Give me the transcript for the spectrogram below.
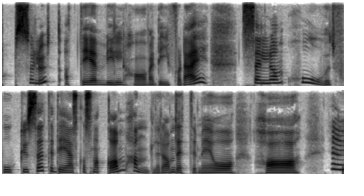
absolutt at det vil ha verdi for deg, selv om hovedfokuset til det jeg skal snakke om, handler om dette med å ha eh,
